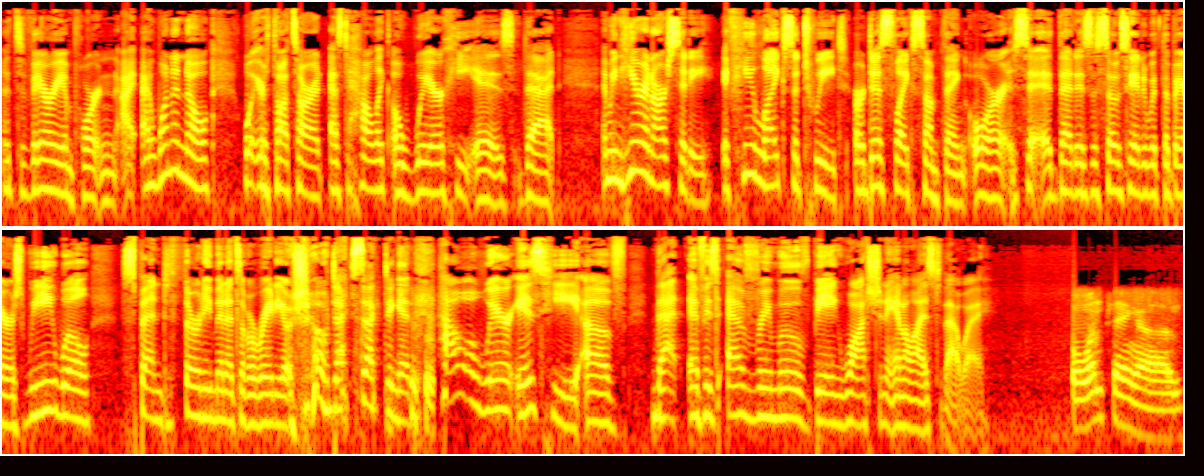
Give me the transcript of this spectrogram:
It's very important. I, I want to know what your thoughts are as to how like aware he is that. I mean, here in our city, if he likes a tweet or dislikes something or that is associated with the Bears, we will spend 30 minutes of a radio show dissecting it. how aware is he of that, of his every move being watched and analyzed that way? Well, one thing, um,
